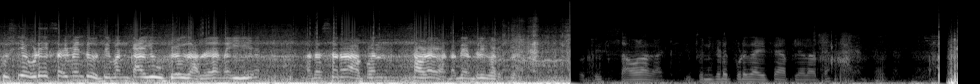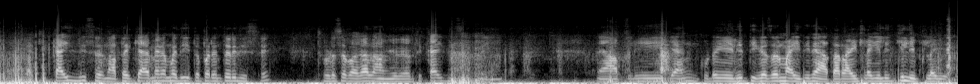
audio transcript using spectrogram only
खुशी एवढी एक्साइटमेंट होती पण काही उपयोग झालेला नाही आहे आता सर आपण सावळ्या घाटात एंट्री करतोय. सावळा घाट इथून इकडे पुढे जायचं आहे आपल्याला आता. बाकी काहीच दिसत आता कॅमेऱ्यामध्ये इथंपर्यंत तरी दिसते थोडंसं बघायला लांब गेल्यावरती काहीच दिसत नाही. आणि आपली गँग कुठे गेली तिघं जर माहिती नाही आता राईटला गेली की लिफ्टला गेली?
